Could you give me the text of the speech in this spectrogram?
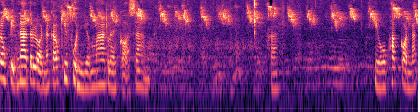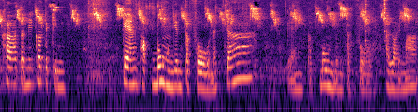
ต้องปิดหน้าตลอดนะคะ ขี้ฝุ่นเยอะมากเลยก่อสร้างค่ะหิวพักก่อนนะคะ ตอนนี้ก็จะกินแกงผักบุ้งเย็นตาโฟนะจ๊ะ แกงผักบุ้งเย็นตาโฟ อร่อยมาก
